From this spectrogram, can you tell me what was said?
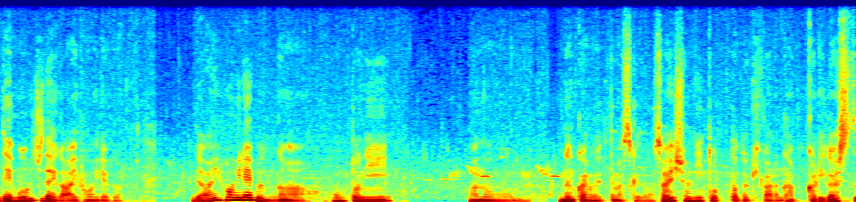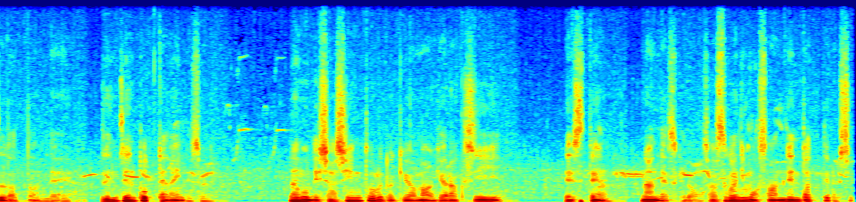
で、もう一台が iPhone 11。で、iPhone 11が本当に、あの、何回も言ってますけど、最初に撮った時からがっかり画質だったんで、全然撮ってないんですよね。なので写真撮るときはまあ Galaxy S10 なんですけど、さすがにもう3年経ってるし、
